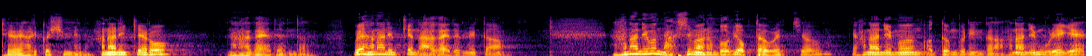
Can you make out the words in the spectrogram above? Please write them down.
되어야 할 것입니다. 하나님께로 나아가야 된다. 왜 하나님께 나아가야 됩니까? 하나님은 낙심하는 법이 없다고 그랬죠. 하나님은 어떤 분인가? 하나님은 우리에게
